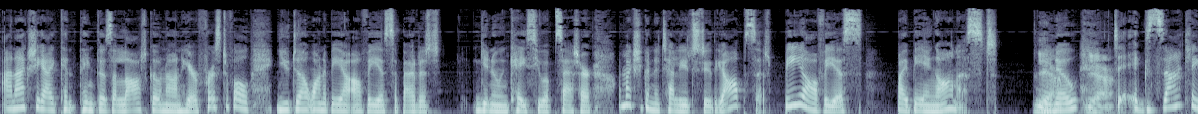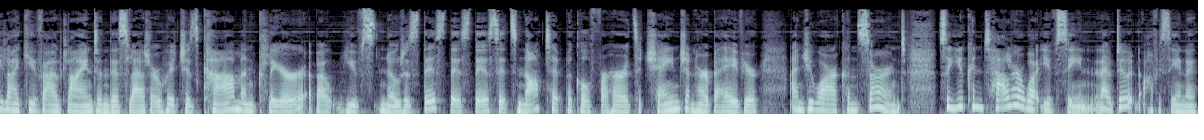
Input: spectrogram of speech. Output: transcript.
And actually, I can think there's a lot going on here. First of all, you don't want to be obvious about it, you know, in case you upset her. I'm actually going to tell you to do the opposite. Be obvious by being honest. Yeah, you know, yeah. Exactly like you've outlined in this letter, which is calm and clear about you've noticed this, this, this. It's not typical for her. It's a change in her behaviour, and you are concerned. So you can tell her what you've seen. Now, do it obviously in a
